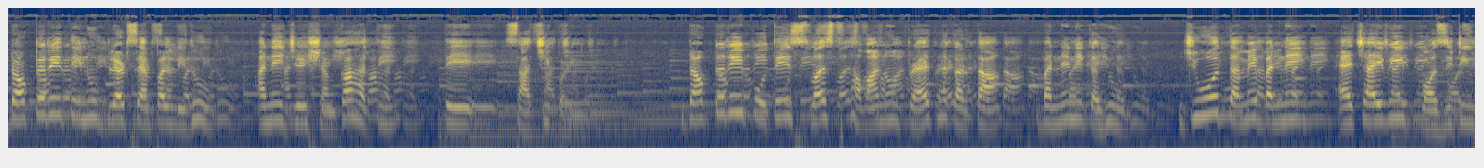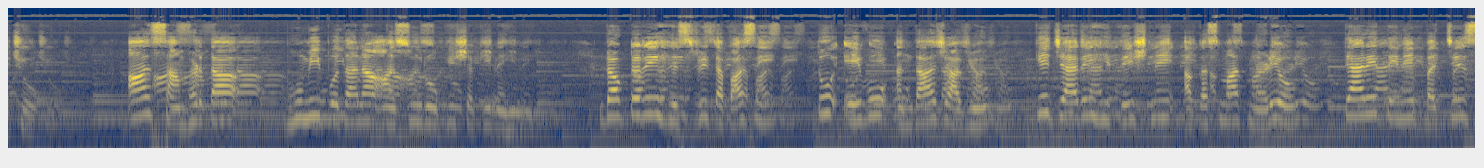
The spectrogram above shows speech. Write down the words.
ડોક્ટરે તેનું બ્લડ સેમ્પલ લીધું અને જે શંકા હતી તે સાચી પડી. ડોક્ટરે પોતે સ્વસ્થ થવાનો પ્રયત્ન કરતા બંનેને કહ્યું, જુઓ, તમે બંને એચઆઈવી પોઝિટિવ છો. આ સાંભળતા ભૂમિ પોતાના આંસુ રોકી શકી નહીં. ડોક્ટરે હિસ્ટ્રી તપાસી તો એવો અંદાજ આવ્યો કે જ્યારે હિતેશને અકસ્માત નડ્યો, ત્યારે તેને પચીસ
